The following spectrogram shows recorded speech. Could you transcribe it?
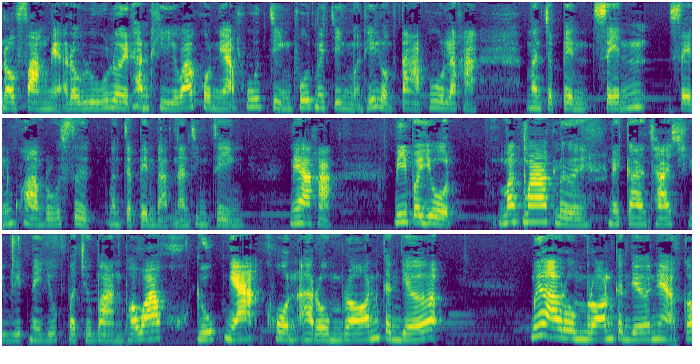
เราฟังเนี่ยเรารู้เลยทันทีว่าคนนี้พูดจริงพูดไม่จริงเหมือนที่หลวงตาพูดแล้วค่ะ มันจะเป็นเซนส์เซนส์ความรู้สึก มันจะเป็นแบบนั้นจริง ๆ เนี่ยค่ะ มีประโยชน์ มาก ๆ เลยในการใช้ชีวิตในยุคปัจจุบัน เพราะว่ายุคนี้คนอารมณ์ร้อนกันเยอะ เมื่ออารมณ์ร้อนกันเยอะเนี่ยก็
